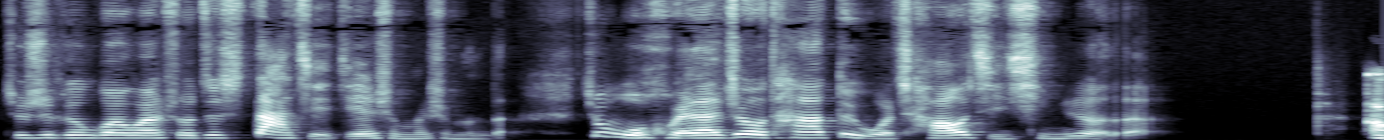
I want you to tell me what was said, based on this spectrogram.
就是跟乖乖说这是大姐姐什么什么的。就我回来之后，他对我超级亲热的。就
